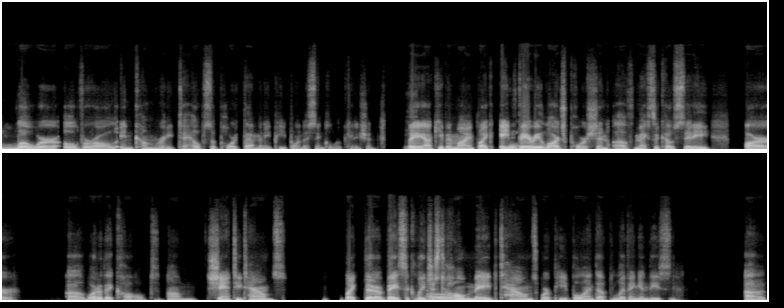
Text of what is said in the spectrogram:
lower overall income rate to help support that many people in a single location. But you gotta keep in mind, like a Mhm. very large portion of Mexico City are uh what are they called? Um shanty towns. Like they're basically just Oh. homemade towns where people end up living in these uh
